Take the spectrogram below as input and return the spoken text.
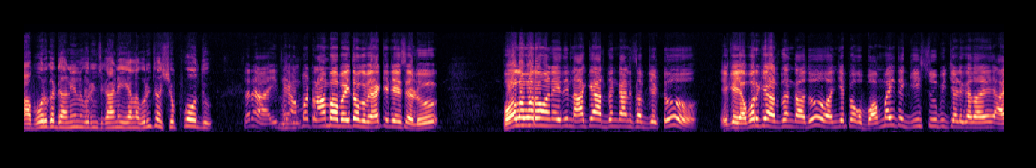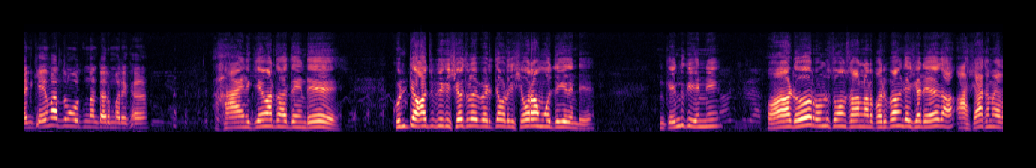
ఆ బోరుగడ్డ అనిల్ గురించి కానీ వీళ్ళ గురించి అసలు చెప్పుకోవద్దు. సరే అయితే అంబటి రాంబాబు అయితే ఒక వ్యాఖ్య చేశాడు. పోలవరం అనేది నాకే అర్థం కాని సబ్జెక్టు. ఇక ఎవరికీ అర్థం కాదు అని చెప్పి ఒక బొమ్మ అయితే గీసి చూపించాడు కదా ఆయనకి ఏం అర్థం అవుతుంది అంటారు మరి ఇక? ఆయనకి ఏమర్థం అవుతాయండి కుంటి ఆతుపీకి చేతిలో పెడితే వాడికి శివరామోది తెలియదండి. ఇంకెందుకు ఇవన్నీ? వాడు రెండు సంవత్సరాలన్నర పరిపాలన చేశాడు ఆ- ఆ శాఖ మీద.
